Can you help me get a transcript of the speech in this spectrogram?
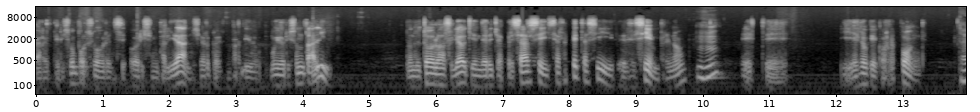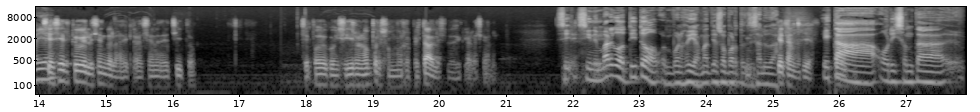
caracterizó por su hori- horizontalidad, ¿no es cierto? Es un partido muy horizontal y donde todos los afiliados tienen derecho a expresarse y se respeta así desde siempre, ¿no? Ujú, Este, y es lo que corresponde. Está bien. Sí, ayer estuve leyendo las declaraciones de Chito. Se puede coincidir o no, pero son muy respetables sus declaraciones. Sí, Este- sin embargo, Tito, buenos días, Matías Soporte te saluda. ¿Qué tal, Matías? Esta horizontal,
